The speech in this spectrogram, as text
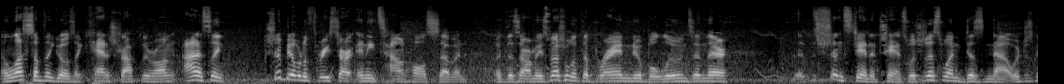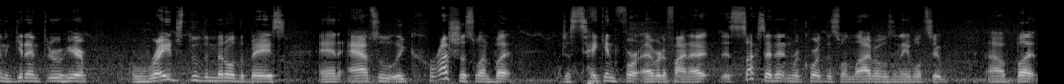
unless something goes like catastrophically wrong, honestly, should be able to three-star any Town Hall 7 with this army, especially with the brand new balloons in there. It shouldn't stand a chance, which this one does not. We're just going to get in through here, rage through the middle of the base, and absolutely crush this one, but just taking forever to find out. It sucks I didn't record this one live. I wasn't able to, uh, but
